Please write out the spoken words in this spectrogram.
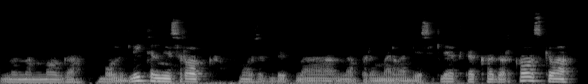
на намного более длительный срок, может быть, на, например, на 10 лет, как Ходорковского.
